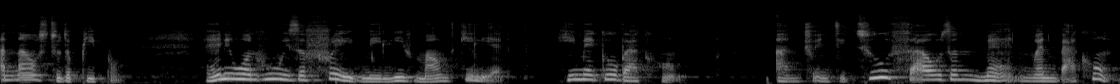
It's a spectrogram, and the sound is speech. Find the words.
announce to the people Anyone who is afraid may leave Mount Gilead. He may go back home. And 22,000 men went back home,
